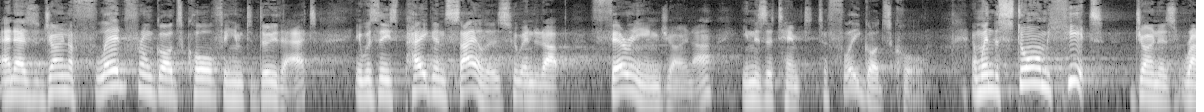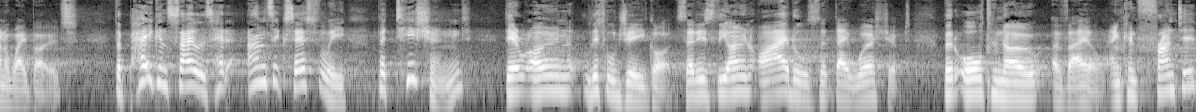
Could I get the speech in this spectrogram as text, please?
And as Jonah fled from God's call for him to do that, it was these pagan sailors who ended up ferrying Jonah in his attempt to flee God's call. And when the storm hit Jonah's runaway boat, the pagan sailors had unsuccessfully petitioned their own little g gods, that is, the own idols that they worshipped, but all to no avail. And confronted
